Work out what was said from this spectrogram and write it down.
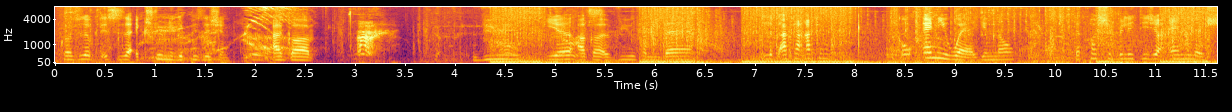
Because look, this is an extremely good position. I got view here. I got a view from there. Look, I can I can go anywhere. You know, the possibilities are endless.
